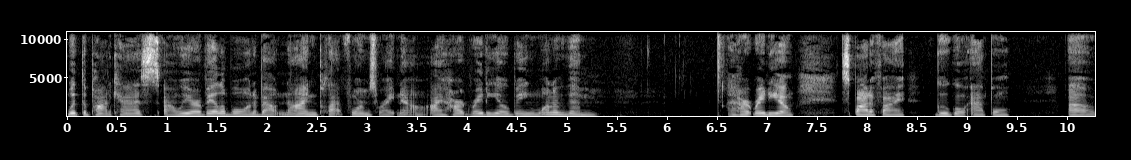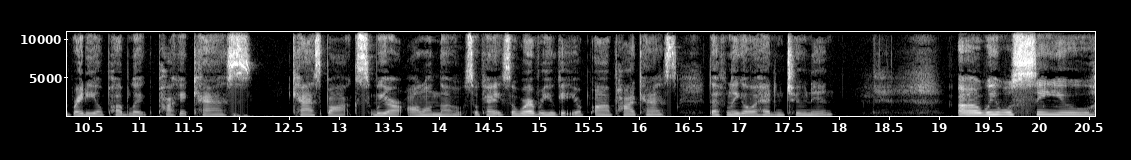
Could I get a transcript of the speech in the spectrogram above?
with the podcast, uh, we are available on about nine platforms right now, iHeartRadio being one of them. iHeartRadio, Spotify, Google, Apple, uh, Radio Public, Pocket Cast, Castbox. We are all on those. Okay. So wherever you get your uh, definitely go ahead and tune in. Uh, we will see you.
